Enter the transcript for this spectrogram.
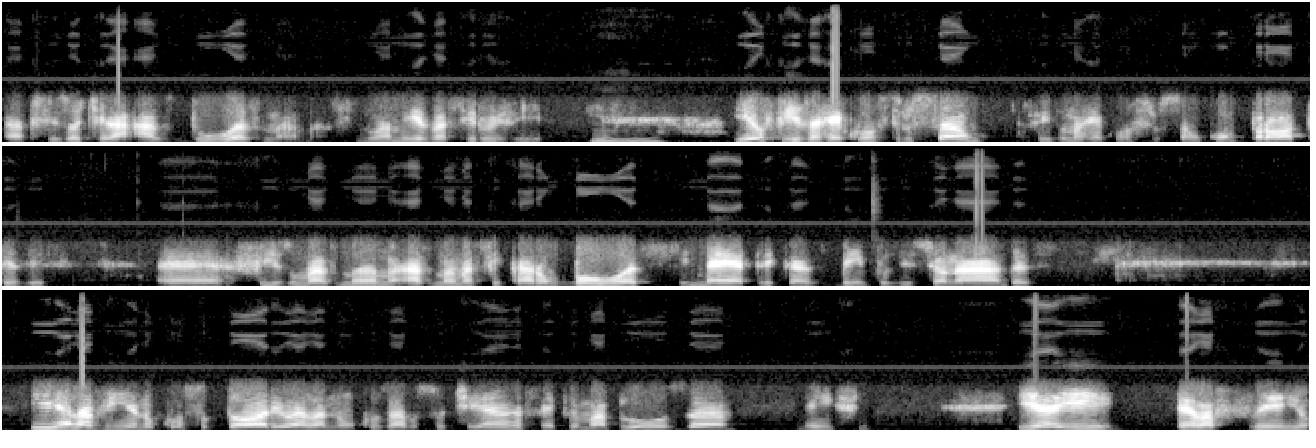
Ela precisou tirar as duas mamas numa mesma cirurgia. Uhum. E eu fiz a reconstrução, fiz uma reconstrução com próteses, é, fiz umas mamas, as mamas ficaram boas, simétricas, bem posicionadas. E ela vinha no consultório, ela nunca usava o sutiã, sempre uma blusa, enfim. E aí ela veio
